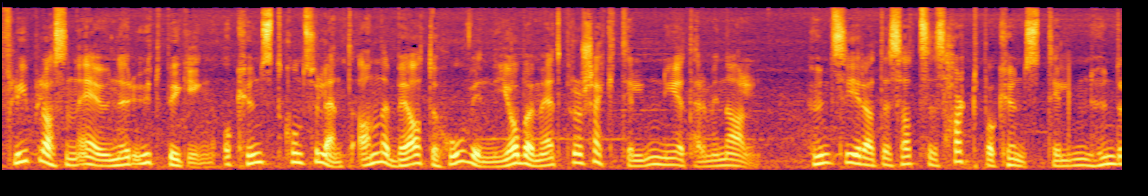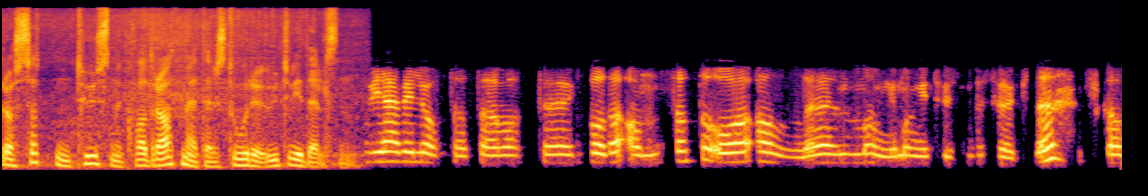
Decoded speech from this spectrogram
Flyplassen er under utbygging, og kunstkonsulent Anne Beate Hovin jobber med et prosjekt til den nye terminalen. Hun sier at det satses hardt på kunst til den 117 000 kvadratmeter store utvidelsen. Vi er veldig opptatt av at eh, både ansatte og alle mange mange tusen besøkende skal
